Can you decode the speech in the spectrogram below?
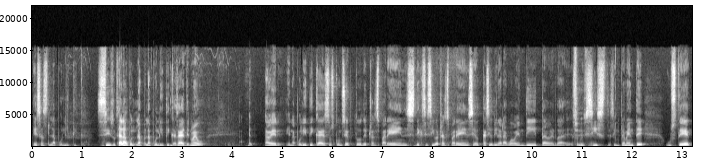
esa es la política. Sí, o sea, la, la, política, o sea, de nuevo, a ver, en la política esos conceptos de transparencia, de excesiva transparencia, casi orinar agua bendita, ¿verdad? Eso no existe. Simplemente usted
